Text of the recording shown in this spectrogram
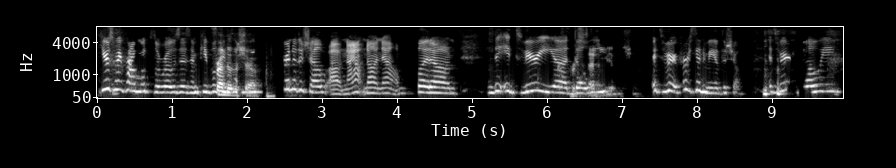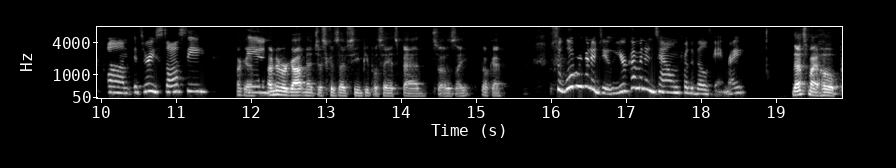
Here's my problem with the roses and people. Friend of the show. Friend of the show. Oh, not not now. But um, the, it's very uh, doughy. It's very first enemy of the show. It's very doughy. Um, it's very saucy. Okay, and, I've never gotten it just because I've seen people say it's bad. So I was like, okay. So what we're gonna do? You're coming in town for the Bills game, right? That's my hope.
